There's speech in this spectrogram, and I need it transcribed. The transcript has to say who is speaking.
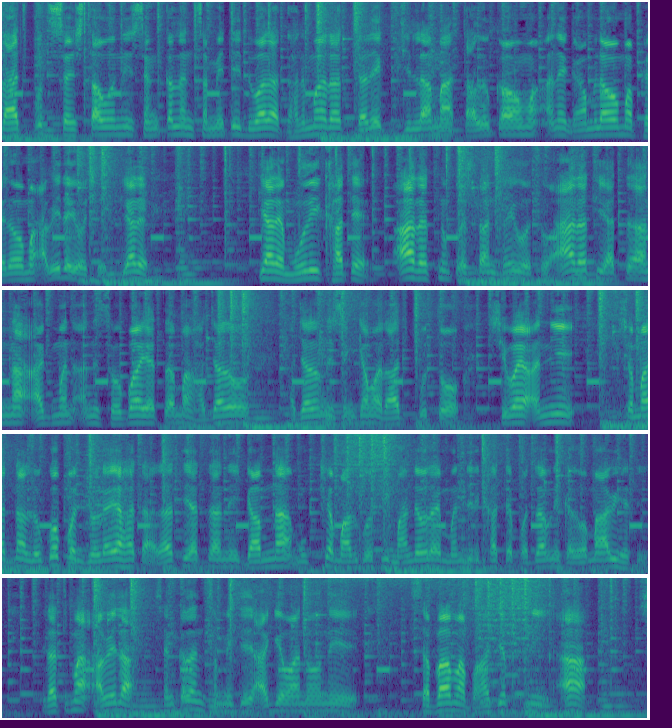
Speaker 1: રાજપૂત સંસ્થાઓની સંકલન સમિતિ દ્વારા ધર્મરથ દરેક જિલ્લામાં, તાલુકાઓમાં અને ગામડાઓમાં ફેરવવામાં આવી રહ્યો છે. ત્યારે ત્યારે મુરી ખાતે આ રથનું પ્રસ્થાન થયું હતું. આ રથયાત્રાના આગમન અને શોભાયાત્રામાં હજારો, હજારોની સંખ્યામાં રાજપૂતો સિવાય અન્ય સમાજના લોકો પણ જોડાયા હતા. રથયાત્રાની ગામના મુખ્ય માર્ગોથી માંડવરાય મંદિર ખાતે પધરાવણી કરવામાં આવી હતી. રથમાં આવેલા સંકલન સમિતિ આગેવાનોની સભામાં ભાજપની આ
